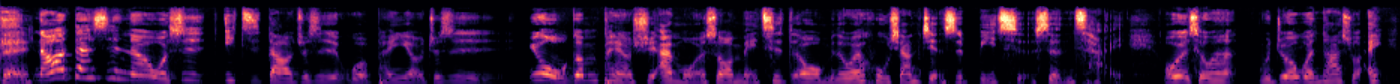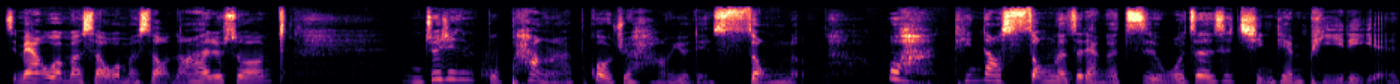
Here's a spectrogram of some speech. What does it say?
对，然后但是呢，我是一直到就是我朋友，就是因为我跟朋友去按摩的时候，每次都我们都会互相检视彼此的身材。我有时候我就会问他说：“哎，怎么样？我有没有瘦？我有没有瘦？”然后他就说：“你最近不胖啊，不过我觉得好像有点松了。”哇，听到“松了”这两个字，我真的是晴天霹雳耶！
